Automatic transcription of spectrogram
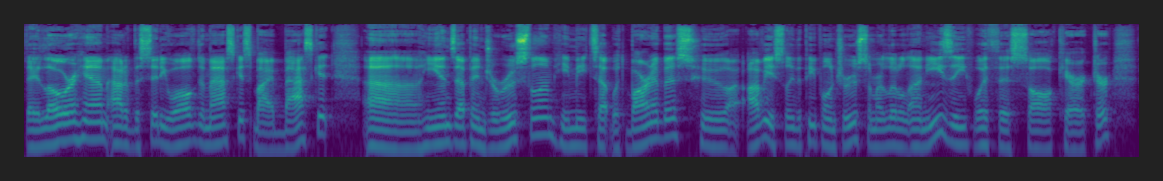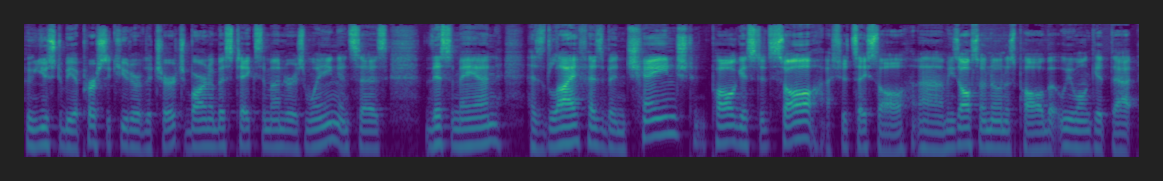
They lower him out of the city wall of Damascus by a basket. Uh, he ends up in Jerusalem. He meets up with Barnabas, who uh, obviously the people in Jerusalem are a little uneasy with this Saul character, who used to be a persecutor of the church. Barnabas takes him under his wing and says, This man, his life has been changed. Paul gets to Saul, I should say Saul. Um, he's also known as Paul, but we won't get that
